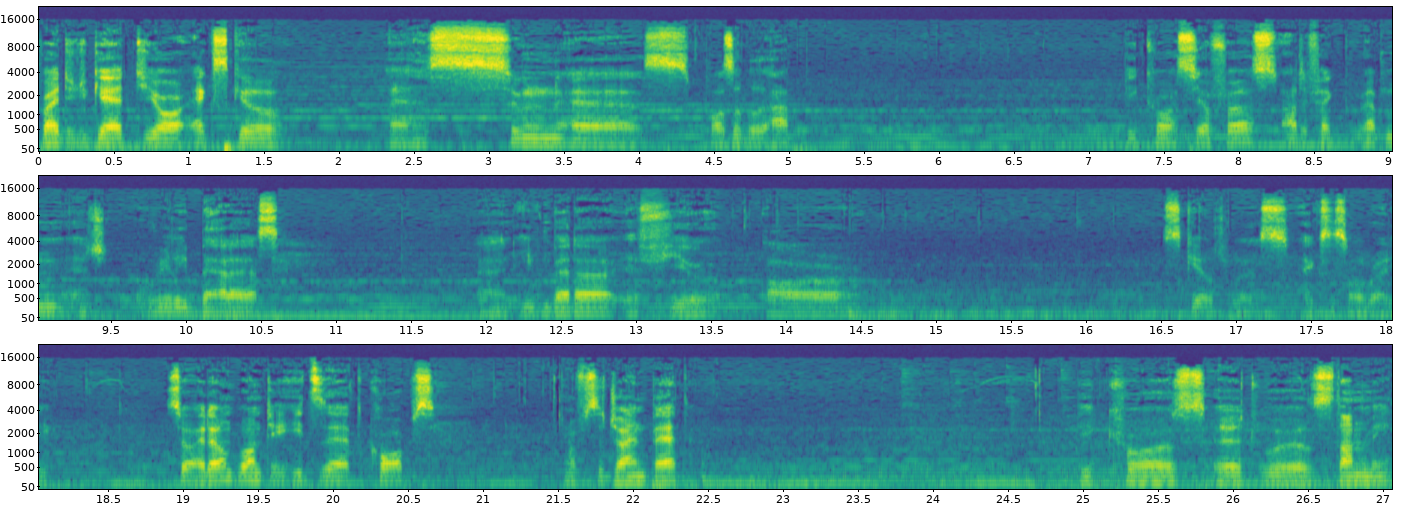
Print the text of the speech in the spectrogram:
Try to get your axe skill as soon as possible up. Because your first artifact weapon is really badass. And even better if you are skilled with axes already. So I don't want to eat that corpse of the giant bat because it will stun me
